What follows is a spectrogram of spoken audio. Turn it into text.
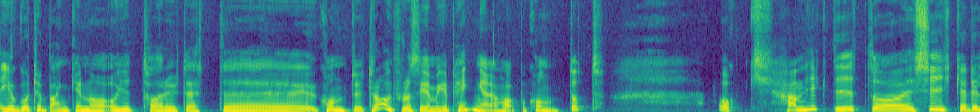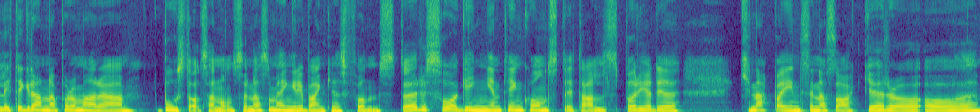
jag går till banken och, och tar ut ett eh, kontoutdrag för att se hur mycket pengar jag har på kontot. Och han gick dit och kikade lite grann på de här eh, bostadsannonserna som hänger i bankens fönster. Såg ingenting konstigt alls. Började knappa in sina saker och, och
